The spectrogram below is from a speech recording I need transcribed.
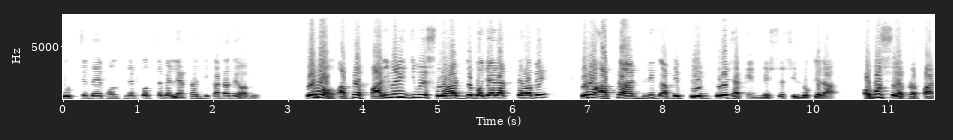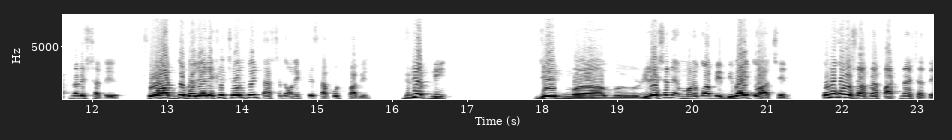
করছেন তাকে কনসেন্ট্রেট করতে হবে লেথার্জি কাটাতে হবে। এবং আপনার পারিবারিক জীবনে সৌহার্দ্য বজায় রাখতে হবে এবং আপনার যদি আপনি প্রেম করে থাকেন মেষরাশির লোকেরা, অবশ্যই আপনার পার্টনারের সাথে সৌহার্দ্য বজায় রেখে চলবেন, তার সাথে অনেকটাই সাপোর্ট পাবেন। যদি আপনি যে রিলেশনে মনে করো আপনি বিবাহিত আছেন কোনো কোনো সময় আপনার পার্টনার সাথে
